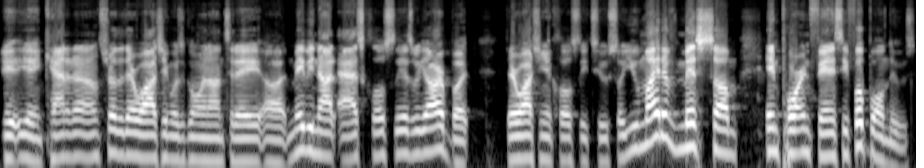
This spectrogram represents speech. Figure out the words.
Yeah, yeah, in Canada. I'm sure that they're watching what's going on today. Uh, maybe not as closely as we are, but they're watching it closely too. So you might have missed some important fantasy football news.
